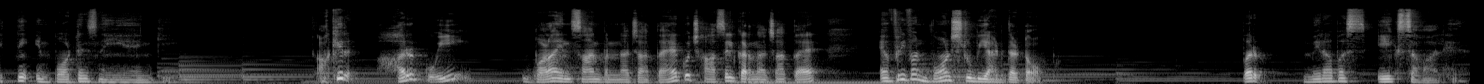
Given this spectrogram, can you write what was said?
इतनी इंपॉर्टेंस नहीं है इनकी। आखिर हर कोई बड़ा इंसान बनना चाहता है, कुछ हासिल करना चाहता है। Everyone wants to be at the top पर मेरा बस एक सवाल है।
